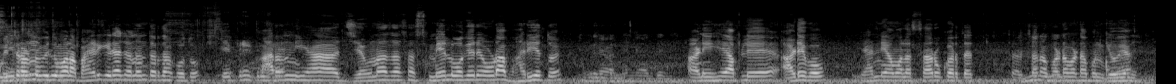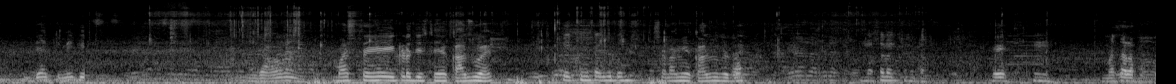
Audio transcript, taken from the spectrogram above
मित्रांनो मी तुम्हाला बाहेर गेल्याच्यानंतर दाखवतो. कारण ह्या जेवणाचा असा स्मेल वगैरे एवढा भारी येतोय. आणि हे आपले आडे भाऊ यांनी आम्हाला सर्व करतात तर चला फटाफट आपण घेऊया. मस्त हे इकडं दिसतं हे काजू आहे. एक मिनिट अगोदर चला मी काजू घेतो. मसाला हे. मसाला फक्त.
